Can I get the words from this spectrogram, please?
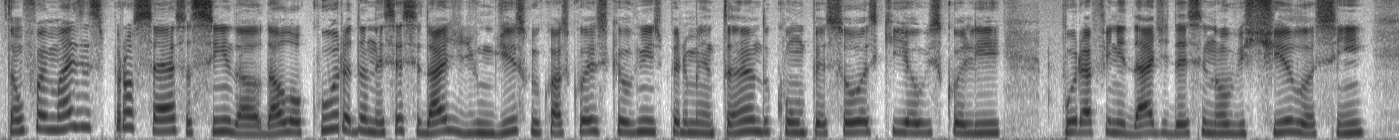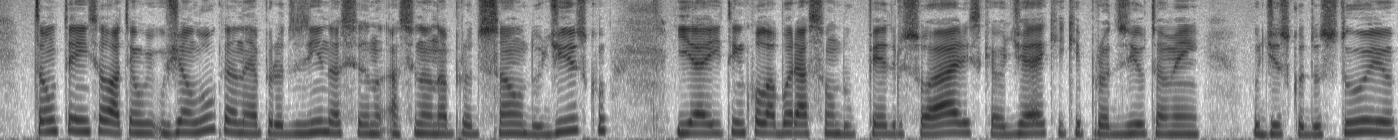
Então foi mais esse processo, assim, da, da loucura, da necessidade de um disco com as coisas que eu vim experimentando, com pessoas que eu escolhi por afinidade desse novo estilo, assim. Então tem, sei lá, tem o Gianluca, né, produzindo, assinando, assinando a produção do disco. E aí tem colaboração do Pedro Soares, que é o Jack, que produziu também o disco do Estúdio.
